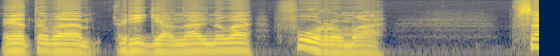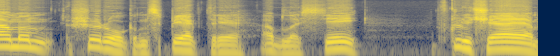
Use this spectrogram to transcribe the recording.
этого регионального форума – в самом широком спектре областей, включая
